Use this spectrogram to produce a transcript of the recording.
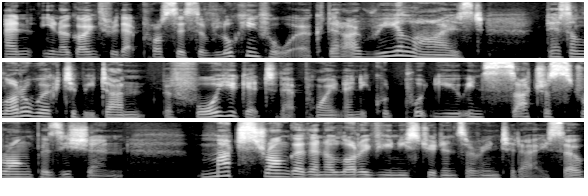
and you know going through that process of looking for work that I realized there's a lot of work to be done before you get to that point, and it could put you in such a strong position, much stronger than a lot of uni students are in today. So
